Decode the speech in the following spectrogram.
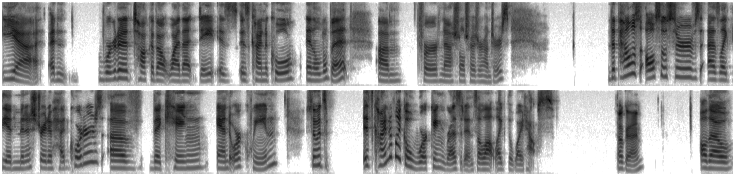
yeah, and we're gonna talk about why that date is is kind of cool in a little bit, um, for National Treasure hunters. The palace also serves as like the administrative headquarters of the king and or queen. So it's it's kind of like a working residence, a lot like the White House. okay. Although,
